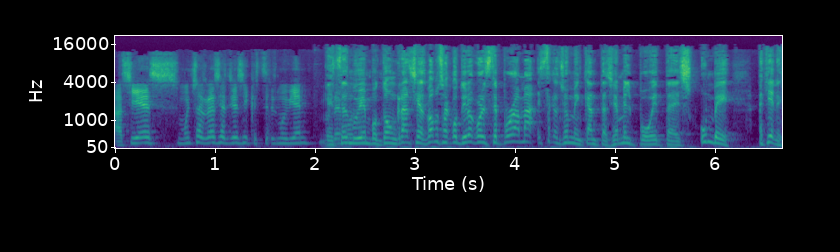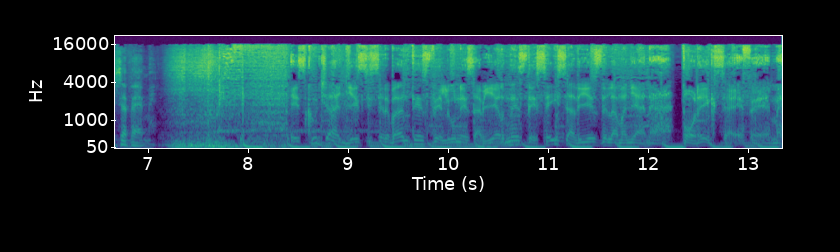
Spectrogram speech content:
Así es. Muchas gracias, Jessy, que estés muy bien. que estés muy bien, Pontón. Gracias. Vamos a continuar con este programa. Esta canción me encanta. Se llama El Poeta. Es un B aquí en XFM. Escucha a Jesse Cervantes de lunes a viernes de 6 a 10 de la mañana por XFM.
